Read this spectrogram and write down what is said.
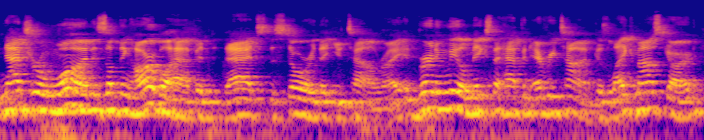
Natural 1 is something horrible happened. That's the story that you tell, right? And Burning Wheel makes that happen every time because, like Mouse Guard,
